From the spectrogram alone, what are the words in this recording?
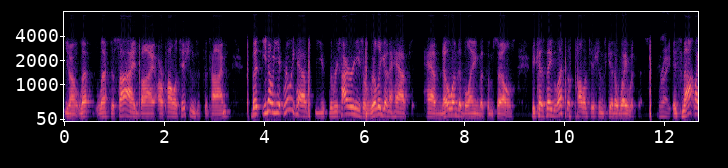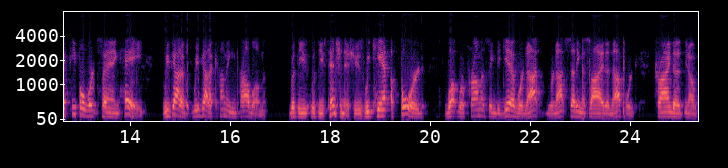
you know, left, left aside by our politicians at the time. But, you know, you really have, you, the retirees are really going to have, have no one to blame but themselves because they let the politicians get away with this. Right. It's not like people weren't saying, hey, we've got a we've got a coming problem with these with these pension issues. We can't afford what we're promising to give. We're not we're not setting aside enough. We're trying to you know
